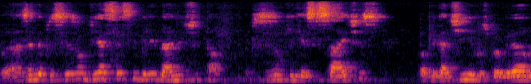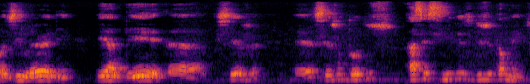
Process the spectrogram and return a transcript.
elas ainda precisam de acessibilidade digital. Precisam que, que esses sites, aplicativos, programas, e-learning, EAD, uh, seja, é, sejam todos acessíveis digitalmente.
